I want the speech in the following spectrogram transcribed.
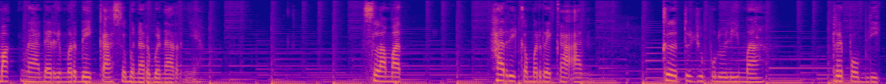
makna dari merdeka sebenar-benarnya. Selamat Hari Kemerdekaan ke-75 Republik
